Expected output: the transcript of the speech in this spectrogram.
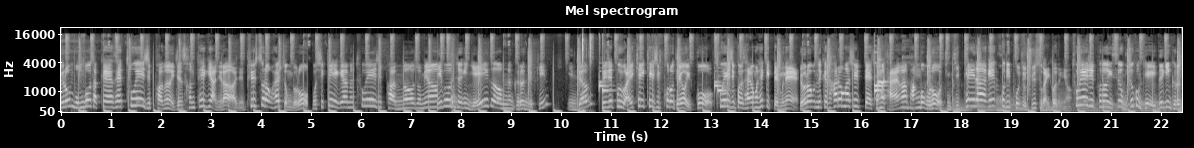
이런 bomber 자켓의 two-way 지퍼는 이제 선택이 아니라 이제 필수라고 할 정도로 뭐 쉽게 얘기하면 two-way 지퍼 안 넣어주면 기본적인 예의가 없는 그런 느낌? 인정? 이 제품이 YKK 지퍼로 되어 있고 2way 지퍼를 사용을 했기 때문에 여러분들께서 활용하실 때 정말 다양한 방법으로 좀 디테일하게 코디 포즈를 줄 수가 있거든요. 2way 지퍼는 있으면 무조건 개 이득인 그런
